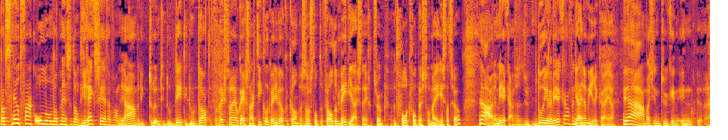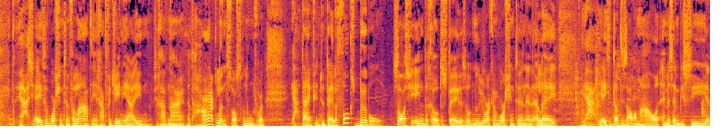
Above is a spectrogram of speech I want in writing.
dat sneeuwt vaak onder, omdat mensen dan direct zeggen: van ja, maar die Trump die doet dit, die doet dat. Van week stond er ook ergens een artikel, ik weet niet welke krant, maar zo stond vooral de media is tegen Trump. Het volk valt best wel mee, is dat zo? Nou, in Amerika. Bedoel je in Amerika? Ja, in Amerika, ja. Ja, maar als je natuurlijk in, in ja, als je even Washington verlaat en je gaat Virginia in, of je gaat naar het Heartland, zoals het genoemd wordt, ja, daar heb je natuurlijk de hele Fox-bubbel. Zoals je in de grote steden zoals New York en Washington en LA. Ja, jeetje, dat is allemaal MSNBC en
